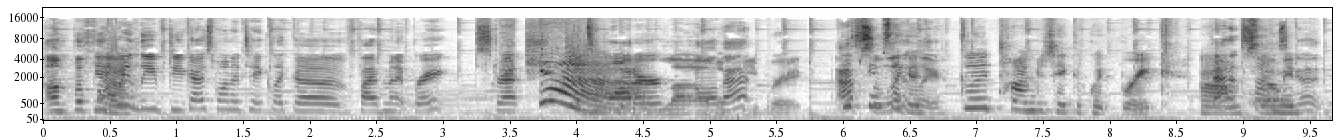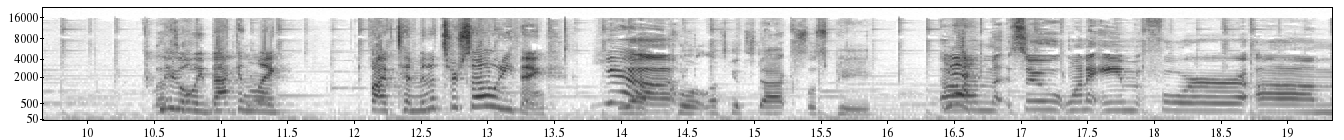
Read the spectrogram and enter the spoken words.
Um, before Yeah. we leave, do you guys want to take like a five minute break, stretch, Yeah. get some water, Love all a that? pee break. This seems Absolutely. like a good time to take a quick break. Um, that so sounds maybe, good. Maybe we'll be back in like five, ten minutes or so. What do you think? Yeah. cool. Let's get stacks. Let's pee. Um, so want to aim for um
